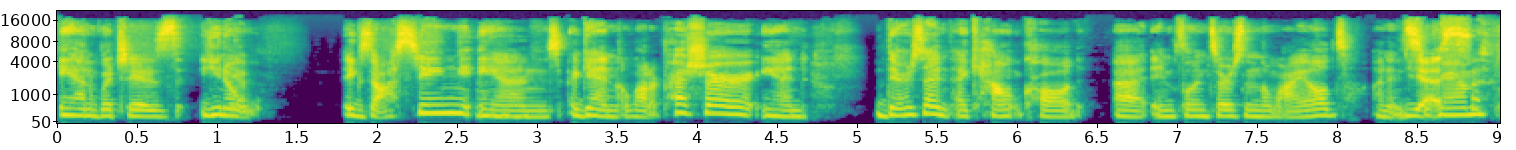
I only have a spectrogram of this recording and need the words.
and which is, you know, Yep. exhausting Mhm. and again, a lot of pressure. And there's an account called uh, Influencers in the Wild on Instagram Yes.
